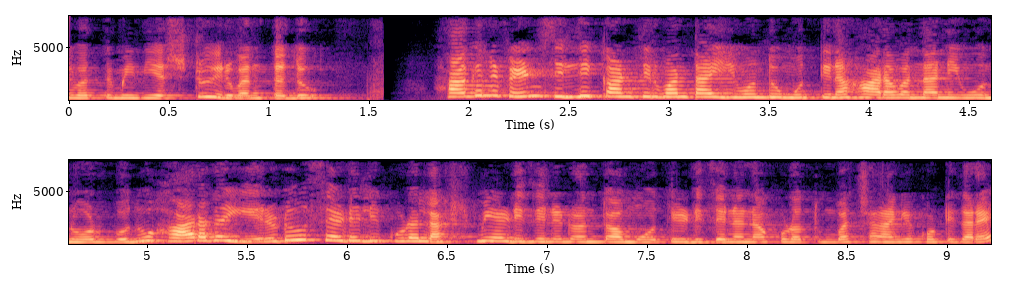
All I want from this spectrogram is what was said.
ಐವತ್ತು ಮಿಲಿಯಷ್ಟು ಇರುವಂತದ್ದು. ಹಾಗೆಯೇ ಫ್ರೆಂಡ್ಸ್ ಇಲ್ಲಿ ಕಾಣ್ತಿರುವಂತಹ ಈ ಒಂದು ಮುತ್ತಿನ ಹಾರವನ್ನ ನೀವು ನೋಡಬಹುದು ಹಾರದ ಎರಡೂ ಸೈಡ್ ಅಲ್ಲಿ ಕೂಡ ಲಕ್ಷ್ಮಿಯ ಡಿಸೈನ್ ಇರುವಂತಹ ಮೋತಿ ಡಿಸೈನ್ ಅನ್ನ ಕೂಡ ತುಂಬಾ ಚೆನ್ನಾಗಿ ಕೊಟ್ಟಿದ್ದಾರೆ.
